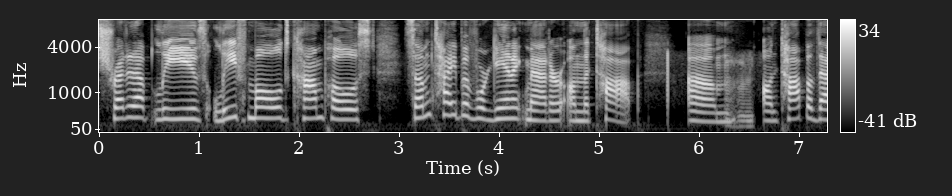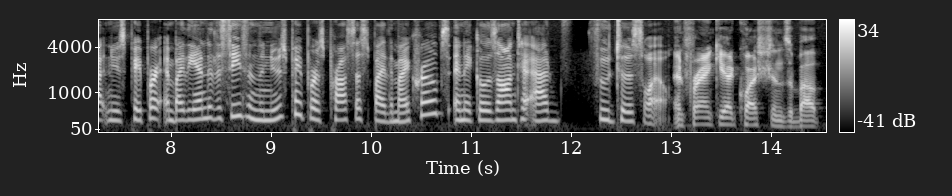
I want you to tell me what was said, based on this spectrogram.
shredded up leaves, leaf mold, compost, some type of organic matter on the top, um, on top of that newspaper. And by the end of the season, the newspaper is processed by the microbes and it goes on to add food to the soil. And Frank, you had questions about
